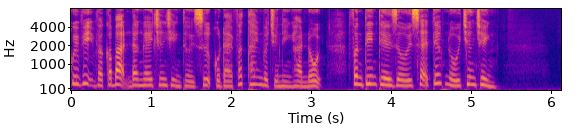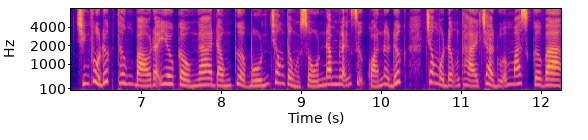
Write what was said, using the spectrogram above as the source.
Quý vị và các bạn đang nghe chương trình thời sự của Đài Phát thanh và Truyền hình Hà Nội. Phần tin thế giới sẽ tiếp nối chương trình. Chính phủ Đức thông báo đã yêu cầu Nga đóng cửa 4 trong tổng số 5 lãnh sự quán ở Đức trong một động thái trả đũa Moscow.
